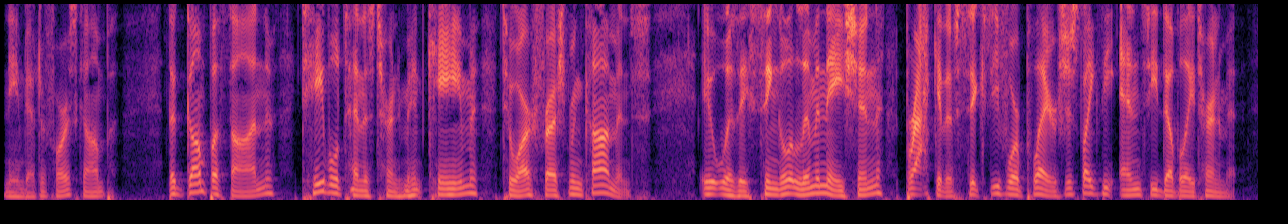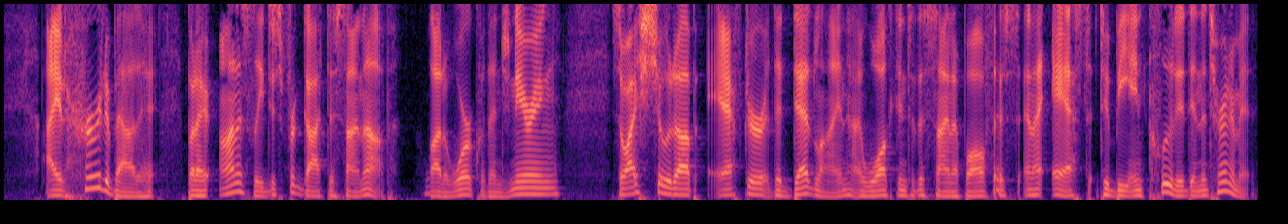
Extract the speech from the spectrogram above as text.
named after Forrest Gump, the Gump-a-thon table tennis tournament came to our freshman commons. It was a single elimination bracket of 64 players, just like the NCAA tournament. I had heard about it, but I honestly just forgot to sign up. A lot of work with engineering. So I showed up after the deadline. I walked into the sign up office and I asked to be included in the tournament.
